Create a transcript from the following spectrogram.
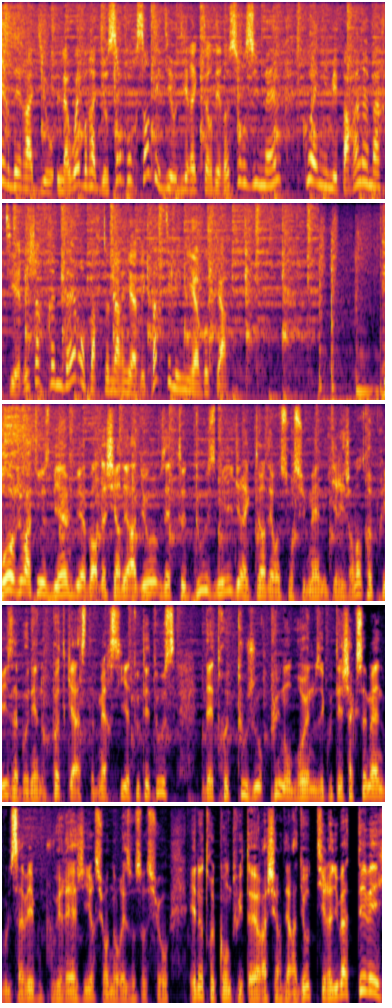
HRD Radio, la web radio 100% dédiée au directeur des ressources humaines, co-animée par Alain Marty et Richard Fremder en partenariat avec Barthélémy Avocat. Bonjour à tous, bienvenue à bord d'HRD Radio. Vous êtes 12 000 directeurs des ressources humaines et dirigeants d'entreprise abonnés à notre podcast. Merci à toutes et tous d'être toujours plus nombreux à nous écouter chaque semaine. Vous le savez, vous pouvez réagir sur nos réseaux sociaux et notre compte Twitter HRD Radio-du-bas TV.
